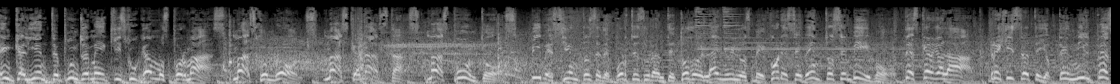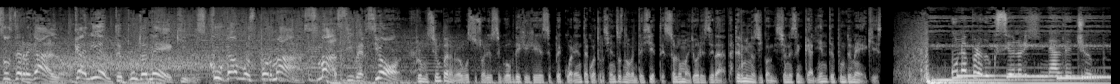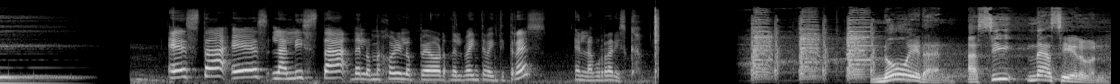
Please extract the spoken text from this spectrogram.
En caliente.mx jugamos por más. Más home runs, más canastas, más puntos. Vive cientos de deportes durante todo el año y los mejores eventos en vivo. Descarga la app, regístrate y obtén mil pesos de regalo. Caliente.mx, jugamos por más. Más diversión. Promoción para nuevos usuarios de GOV de GGSP 40497, solo mayores de edad. Términos y condiciones en caliente.mx. Una producción original de Troop. Esta es la lista de lo mejor y lo peor del 2023 en la burrarisca. No eran, así nacieron.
